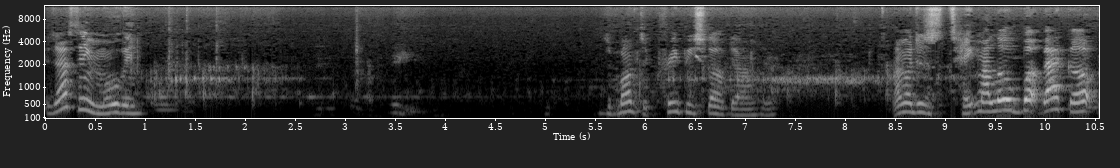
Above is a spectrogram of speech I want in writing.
is that thing moving? A bunch of creepy stuff down here. I'm gonna just take my little butt back up,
